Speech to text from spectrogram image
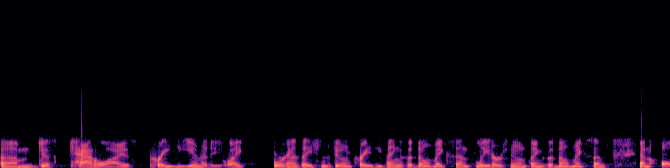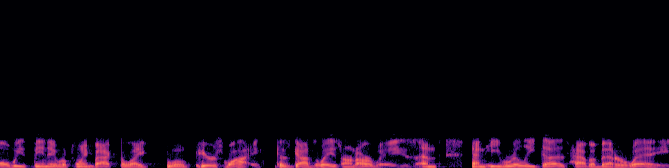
um, just catalyze crazy unity. Like organizations doing crazy things that don't make sense, leaders doing things that don't make sense, and always being able to point back to like, well, here's why, because God's ways aren't our ways, and and He really does have a better way.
